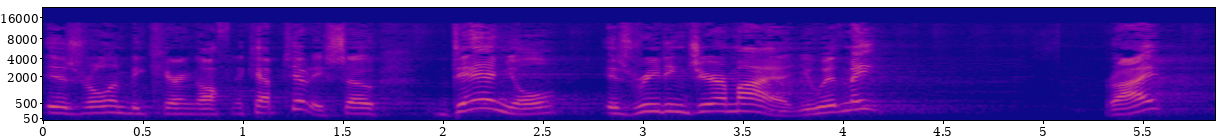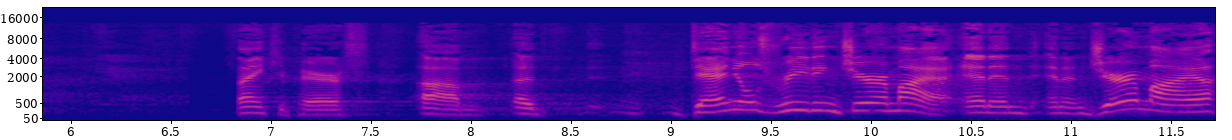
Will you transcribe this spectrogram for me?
Israel and be carrying off into captivity. So Daniel is reading Jeremiah. You with me? Right? Thank you, Paris. Um, uh, Daniel's reading Jeremiah, and in, and in Jeremiah,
